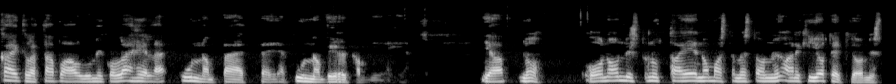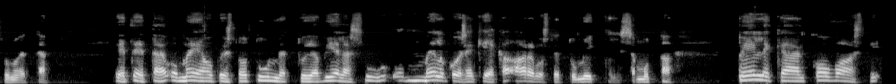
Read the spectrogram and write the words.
kaikilla tapaa ollut niin lähellä kunnan päättäjiä ja kunnan virkamiehiä. Ja no, on onnistunut tai en omasta mielestä on ainakin jotenkin onnistunut, että, että, että on meidän opisto on tunnettu ja vielä su, melkoisenkin ehkä arvostettu Mikkelissä, mutta pelkään kovasti,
